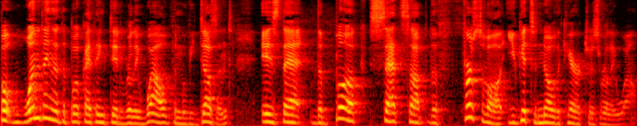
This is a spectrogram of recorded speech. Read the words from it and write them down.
But one thing that the book I think did really well, the movie doesn't, is that the book sets up the first of all, you get to know the characters really well.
